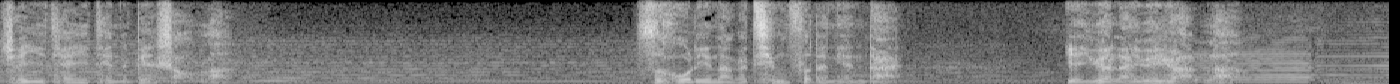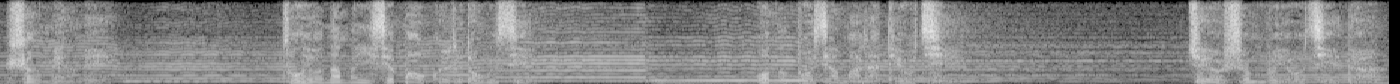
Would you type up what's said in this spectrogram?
却一天一天的变少了，似乎离那个青涩的年代也越来越远了。生命里总有那么一些宝贵的东西，我们不想把它丢弃，却又身不由己的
